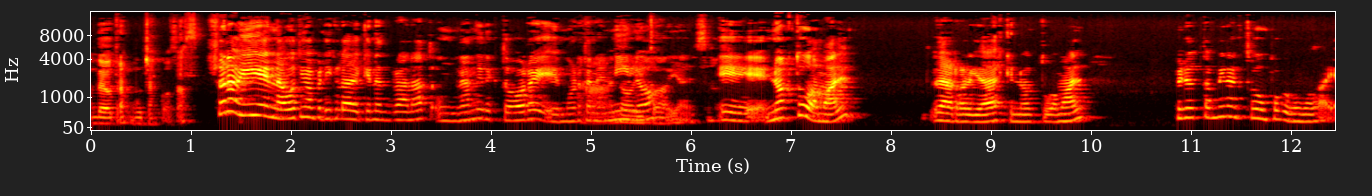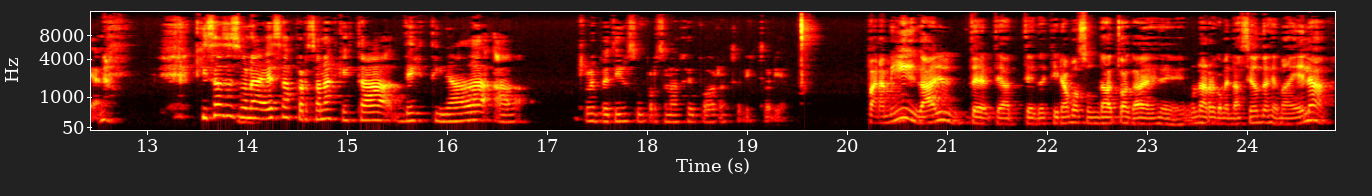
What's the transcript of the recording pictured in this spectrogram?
de otras muchas cosas. Yo la vi en la última película de Kenneth Branagh, un gran director, eh, Muerto en Ah, el no vi Nilo. eso. Eh, no actúa mal. La realidad es que no actúa mal. Pero también actúa un poco como Diana. Quizás es una de esas personas que está destinada a repetir su personaje por el resto de la historia. Para mí, Gal, te, te- te- tiramos un dato acá desde una recomendación desde Maela.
